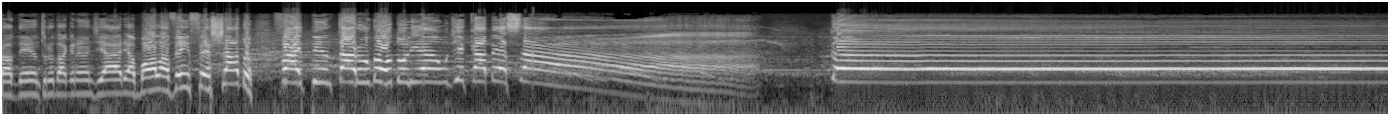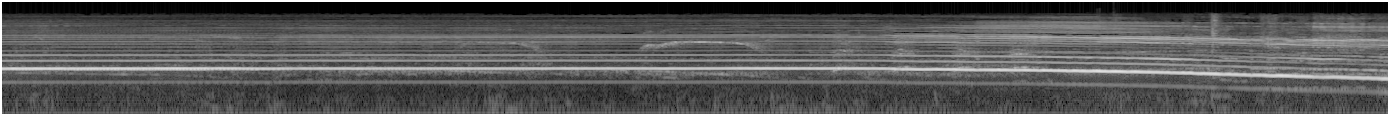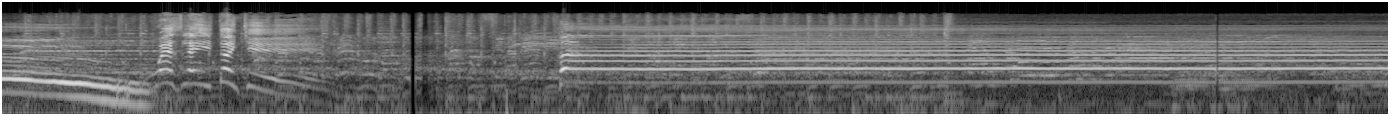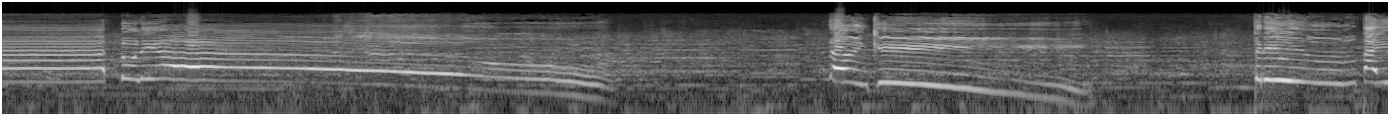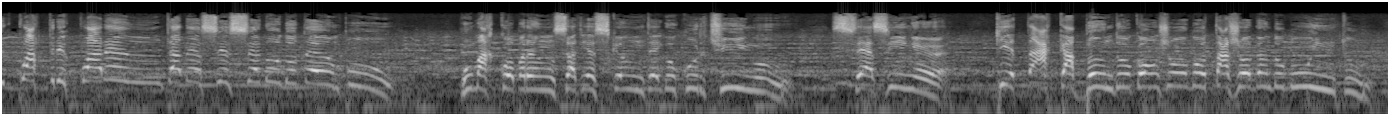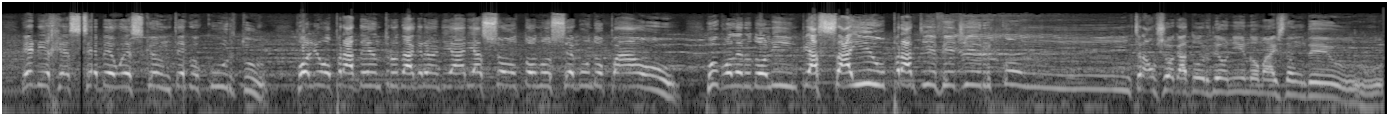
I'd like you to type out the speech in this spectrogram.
para dentro da grande área, a bola vem fechado, vai pintar o gol do Leão de cabeça! Yankee! 34 e 40 desse segundo tempo. Uma cobrança de escanteio curtinho. Cezinha, que tá acabando com o jogo, tá jogando muito. Ele recebeu o escanteio curto, olhou para dentro da grande área, soltou no segundo pau. O goleiro do Olímpia saiu para dividir contra o jogador Leonino, mas não deu.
